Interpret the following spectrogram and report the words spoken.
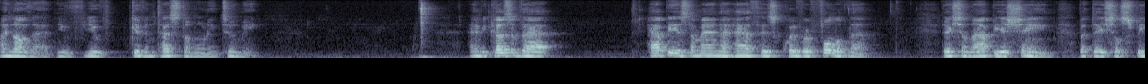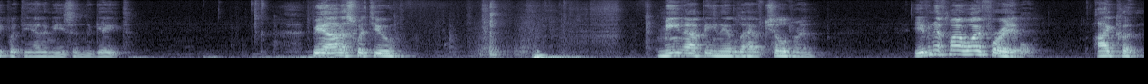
I know that. You've, you've given testimony to me. And because of that, happy is the man that hath his quiver full of them. They shall not be ashamed, but they shall speak with the enemies in the gate. To be honest with you, me not being able to have children, even if my wife were able, I couldn't.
